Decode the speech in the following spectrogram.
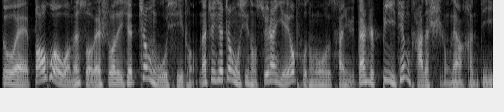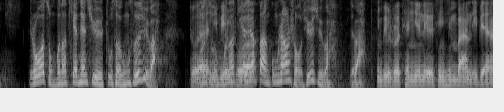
对，包括我们所谓说的一些政务系统，那这些政务系统虽然也有普通用户参与，但是毕竟它的使用量很低。比如我总不能天天去注册公司去吧，对你不能天天，办工商手续去吧，对吧？你比如说天津这个金鑫办里边，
